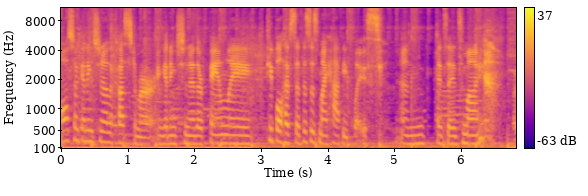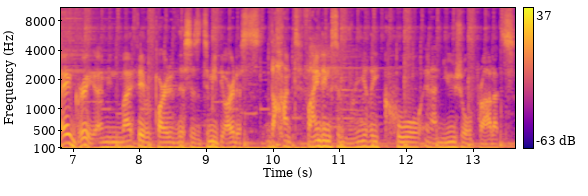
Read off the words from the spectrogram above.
also getting to know the customer and getting to know their family. People have said this is my happy place, and I'd say it's mine. I agree. I mean, my favorite part of this is to meet the artists, the hunt, finding some really cool and unusual products.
